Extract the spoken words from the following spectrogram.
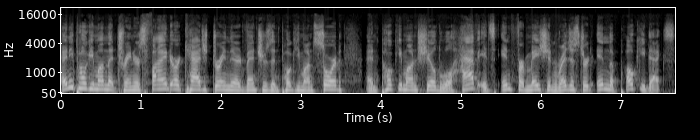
Any Pokemon that trainers find or catch during their adventures in Pokemon Sword and Pokemon Shield will have its information registered in the Pokédex.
